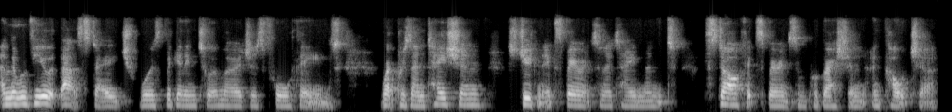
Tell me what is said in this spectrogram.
And the review at that stage was beginning to emerge as four themes representation, student experience and attainment, staff experience and progression, and culture.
